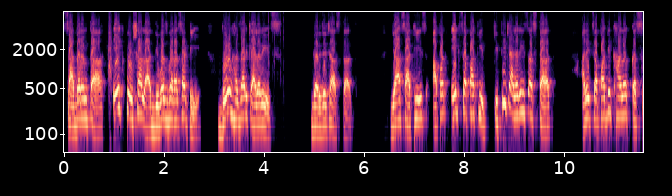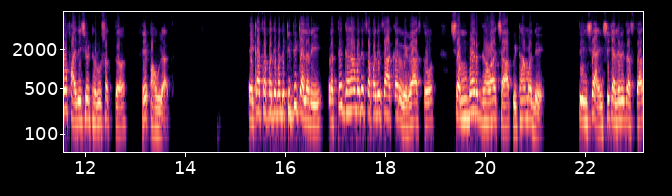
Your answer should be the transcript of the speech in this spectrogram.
साधारणतः एक पुरुषाला दिवसभरासाठी दोन हजार कॅलरीज गरजेच्या असतात. यासाठीच आपण एक चपातीत किती कॅलरीज असतात आणि चपाती खाणं कसं फायदेशीर ठरू शकतं हे पाहूयात. एका चपातीमध्ये किती कॅलरी प्रत्येक घरामध्ये चपातीचा आकार वेगळा असतो. शंभर गव्हाच्या पिठामध्ये तीनशे ऐंशी कॅलरीज असतात.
